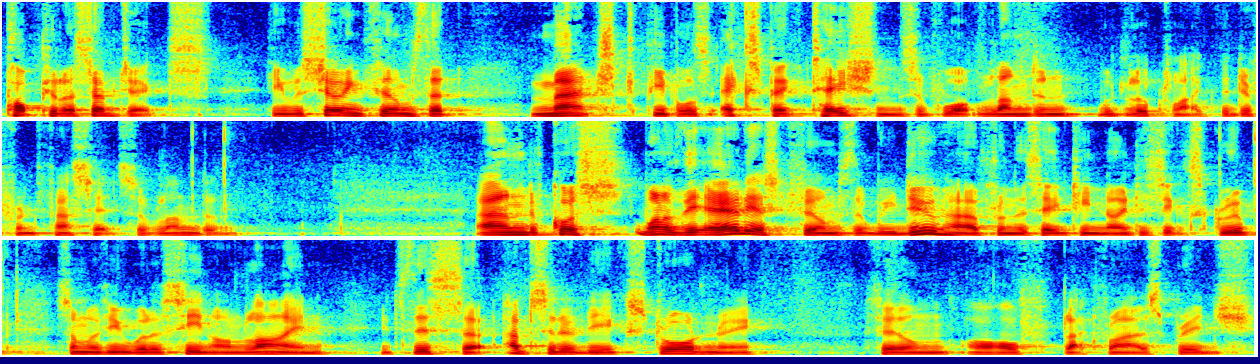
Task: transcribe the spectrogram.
popular subjects. He was showing films that matched people's expectations of what London would look like, the different facets of London. And of course, one of the earliest films that we do have from this 1896 group, some of you will have seen online, it's this uh, absolutely extraordinary film of Blackfriars Bridge,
